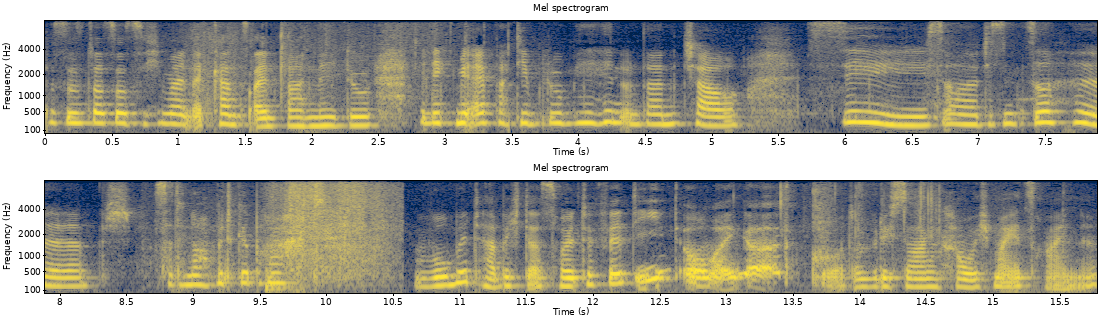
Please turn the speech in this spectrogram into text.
Das ist das, was ich meine. Er kann es einfach nicht, du. Er legt mir einfach die Blumen hier hin und dann ciao. Süß. Oh, die sind so hübsch. Was hat er noch mitgebracht? Womit habe ich das heute verdient? Oh mein Gott. So, dann würde ich sagen, hau ich mal jetzt rein, ne?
